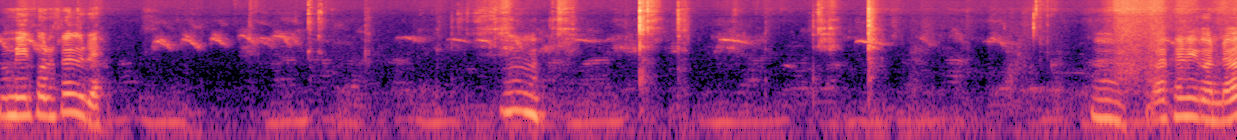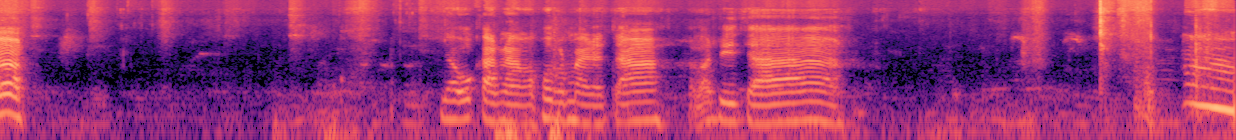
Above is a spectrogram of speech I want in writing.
มันมีคนซื้อเด็ อืมอืมไว้แค่นี้ก่อนเด้อเดี๋ยวโอกาสหน้ามาพบกันใหม่นะจ้าสวัสดีจ้า อืม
